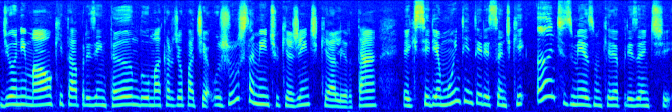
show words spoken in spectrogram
de um animal que está apresentando uma cardiopatia? Justamente o que a gente quer alertar é que seria muito interessante que antes mesmo que ele apresente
